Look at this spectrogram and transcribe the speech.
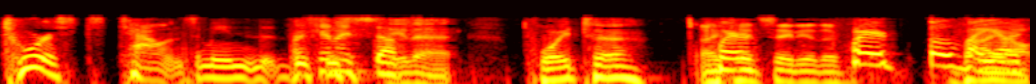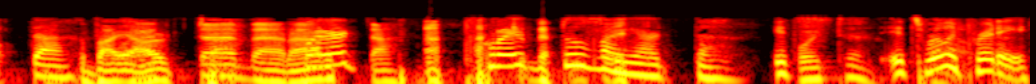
tourist towns. I mean, this How can I is stuff. say that? Poita. I Puer- can't say the other. Puerto Vallarta. Vallarta. Puerto, Puerto Vallarta. It's Puerto- it's really pretty.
